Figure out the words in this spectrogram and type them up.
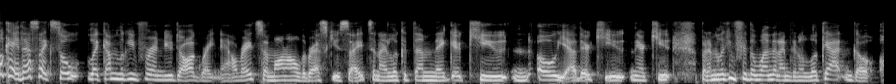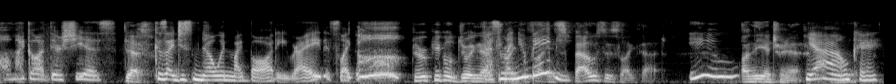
Okay, that's like so. Like I'm looking for a new dog right now, right? So I'm on all the rescue sites and I look at them. They get cute, and oh yeah, they're cute and they're cute. But I'm looking for the one that I'm going to look at and go, oh my god, there she is. Yes. Because I just know in my body, right? It's like, There are people doing that That's my new baby. spouses like that ew. on the internet. Yeah. Okay.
